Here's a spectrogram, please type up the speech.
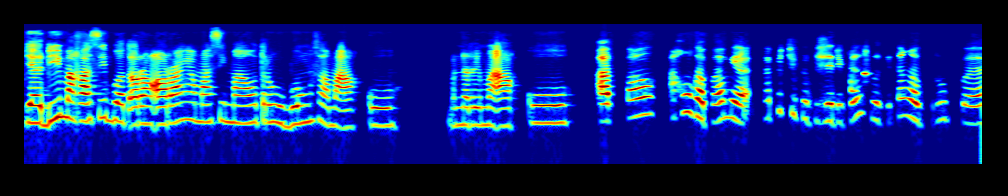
Jadi makasih buat orang-orang yang masih mau terhubung sama aku. menerima aku atau aku nggak paham ya tapi juga bisa dibilang juga kita nggak berubah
